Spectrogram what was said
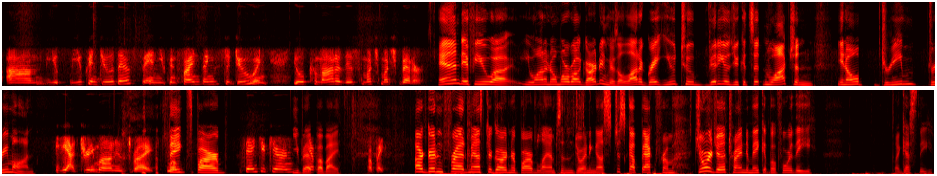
Um, you you can do this, and you can find things to do, and you'll come out of this much much better. And if you uh, you want to know more about gardening, there's a lot of great YouTube videos you could sit and watch, and you know, dream dream on. Yeah, dream on is right. Thanks, Barb. thank you, Karen. You bet. Bye bye. Bye bye. Our good Fred, Master Gardener Barb Lamson, joining us. Just got back from Georgia, trying to make it before the, I guess the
